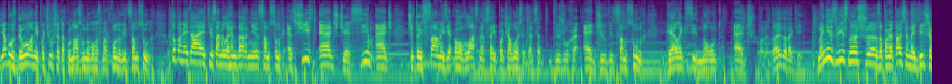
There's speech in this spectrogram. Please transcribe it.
Я був здивований, почувши таку назву нового смартфону від Samsung. Хто пам'ятає ті самі легендарні Samsung S6 Edge чи 7 Edge, чи той самий, з якого власне все і почалося, ця вся двіжуха Edge від Samsung Galaxy Note Edge. Пам'ятаєте такий? Мені, звісно ж, запам'ятався найбільше,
